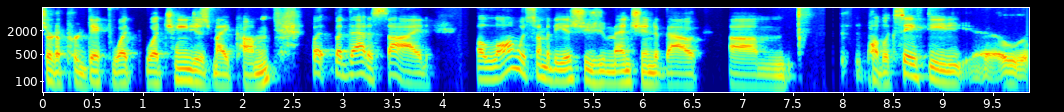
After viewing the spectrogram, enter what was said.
sort of predict what what changes might come. But but that aside along with some of the issues you mentioned about um, public safety, uh,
